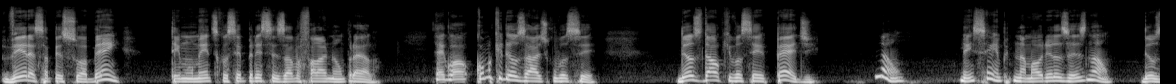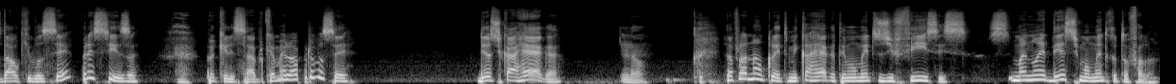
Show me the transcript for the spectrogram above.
ver essa pessoa bem, tem momentos que você precisava falar não para ela. É igual, como que Deus age com você? Deus dá o que você pede? Não. Nem sempre. Na maioria das vezes, não. Deus dá o que você precisa. É. Porque Ele sabe o que é melhor para você. Deus te carrega? Não. Você vai falar, não, Cleito, me carrega, tem momentos difíceis. Mas não é desse momento que eu tô falando.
